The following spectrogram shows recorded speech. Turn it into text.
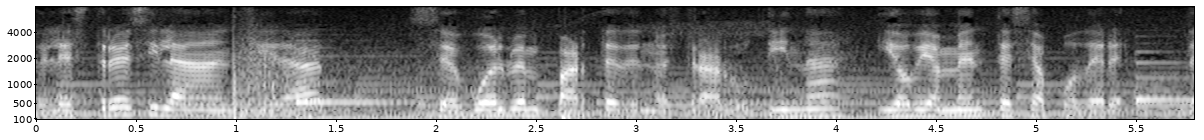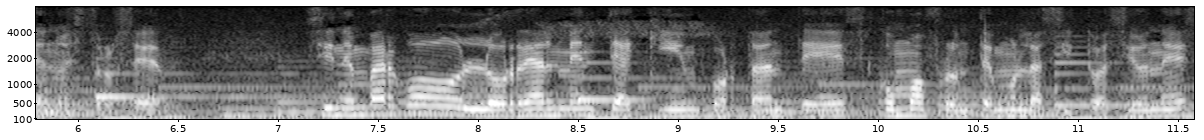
El estrés y la ansiedad se vuelven parte de nuestra rutina y obviamente se apodera de nuestro ser. Sin embargo, lo realmente aquí importante es cómo afrontemos las situaciones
